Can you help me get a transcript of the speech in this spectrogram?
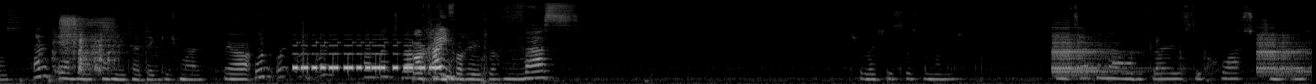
raus. Und er war Verräter, denke ich mal. Ja, Und, und, und, war, war kein kein. Verräter. Was? So leicht ist das nun mal nicht. Jetzt sag mir mal, wo die geilste Question ist.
